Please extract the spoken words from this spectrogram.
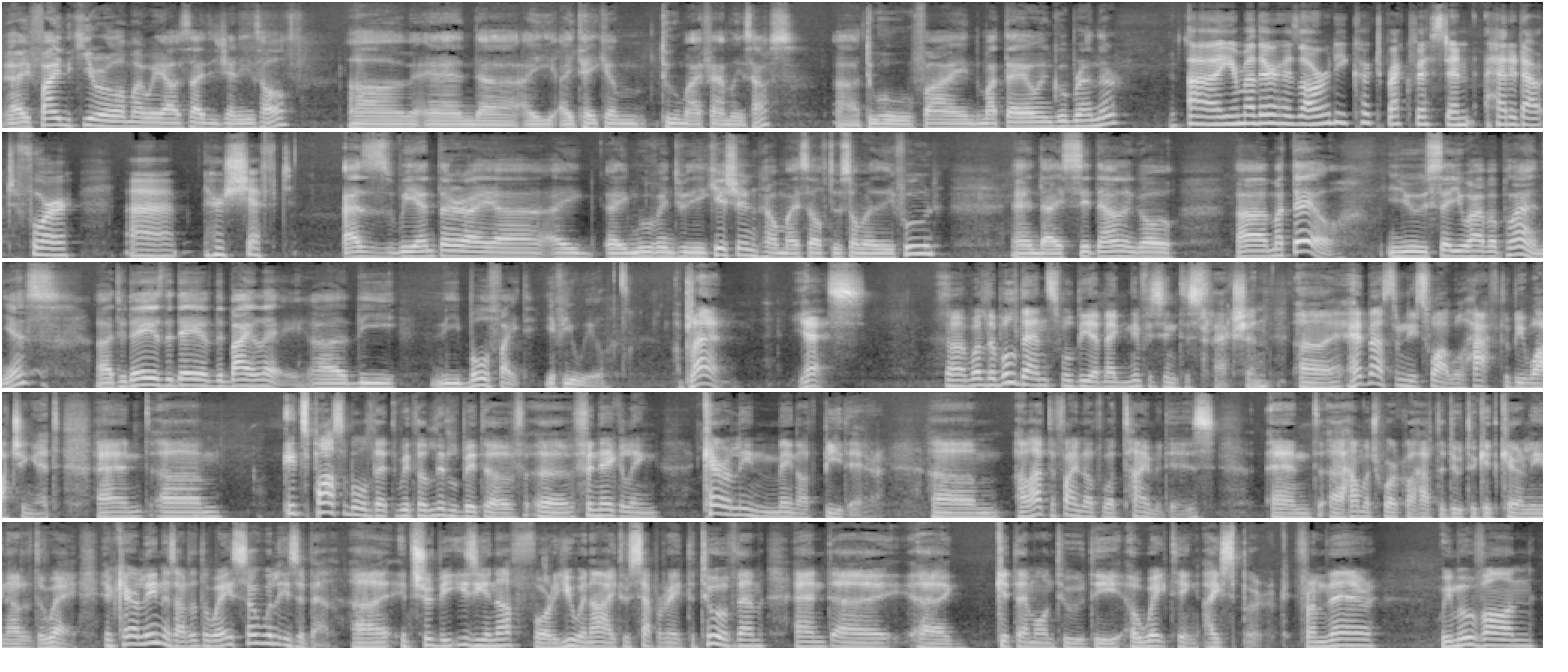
I find Kiro on my way outside the Jenny's Hall, um, and uh, I, I take him to my family's house uh, to find Matteo and Gubrander. Uh, your mother has already cooked breakfast and headed out for uh, her shift. As we enter, I, uh, I I move into the kitchen, help myself to some of the food, and I sit down and go, uh, Matteo, you say you have a plan, yes? Uh, today is the day of the baile, uh, the the bullfight, if you will. A plan? Yes. Uh, well, the bull dance will be a magnificent distraction. Uh, Headmaster Niswa will have to be watching it. And um, it's possible that with a little bit of uh, finagling, Caroline may not be there. Um, I'll have to find out what time it is and uh, how much work I'll have to do to get Caroline out of the way. If Caroline is out of the way, so will Isabel. Uh, it should be easy enough for you and I to separate the two of them and uh, uh, get them onto the awaiting iceberg. From there, we move on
